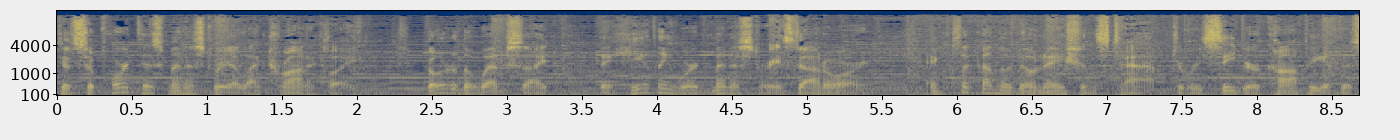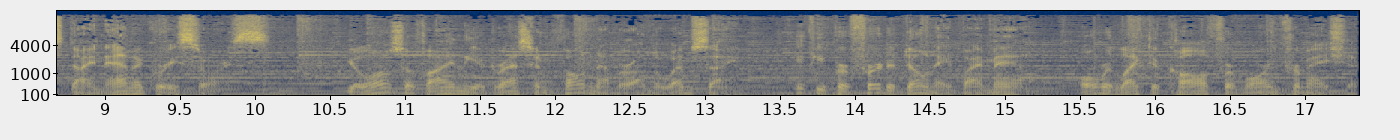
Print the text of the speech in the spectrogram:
To support this ministry electronically, go to the website thehealingwordministries.org and click on the donations tab to receive your copy of this dynamic resource. You'll also find the address and phone number on the website if you prefer to donate by mail or would like to call for more information.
